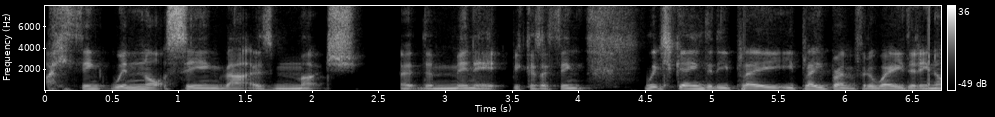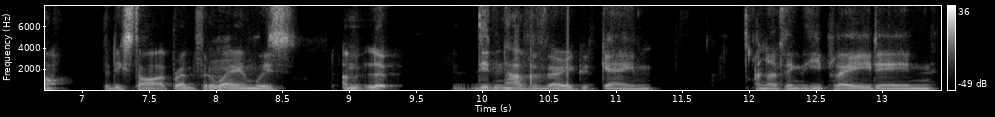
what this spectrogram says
i think we're not seeing that as much at the minute because i think which game did he play he played brentford away did he not did he start at brentford away and was um, look didn't have a very good game and i think he played in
